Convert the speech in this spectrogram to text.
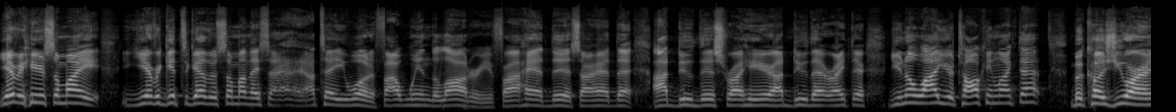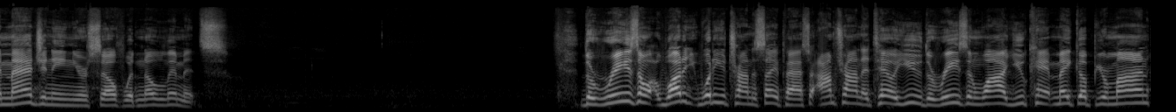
You ever hear somebody, you ever get together with somebody, they say, I'll tell you what, if I win the lottery, if I had this, I had that, I'd do this right here, I'd do that right there. Do you know why you're talking like that? Because you are imagining yourself with no limits. The reason, what are, you, what are you trying to say, Pastor? I'm trying to tell you the reason why you can't make up your mind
